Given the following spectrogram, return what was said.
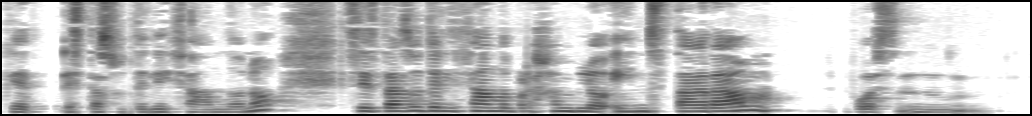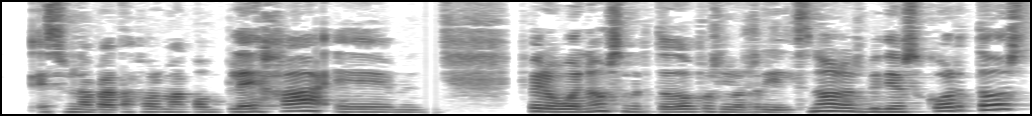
que estás utilizando, ¿no? Si estás utilizando, por ejemplo, Instagram, pues mm, es una plataforma compleja, em, pero bueno, sobre todo pues los reels, ¿no? Los vídeos cortos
